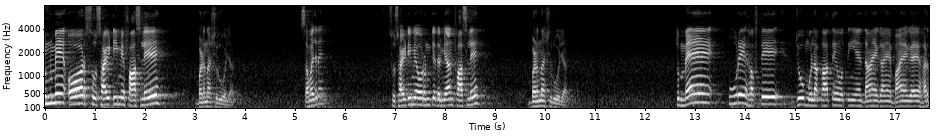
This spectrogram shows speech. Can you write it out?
ان میں اور سوسائٹی میں فاصلے بڑھنا شروع ہو جاتے سمجھ رہے ہیں سوسائٹی میں اور ان کے درمیان فاصلے بڑھنا شروع ہو جاتے تو میں پورے ہفتے جو ملاقاتیں ہوتی ہیں دائیں گائیں بائیں گئے ہر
